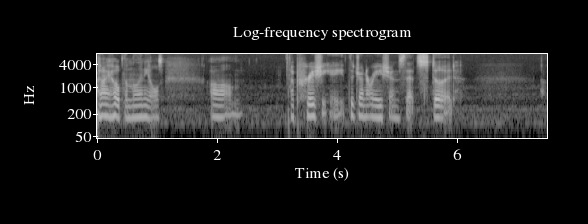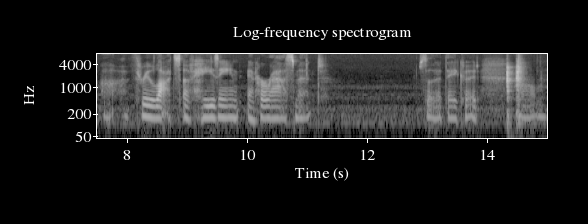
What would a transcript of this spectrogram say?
And I hope the millennials um, appreciate the generations that stood uh, through lots of hazing and harassment so that they could um,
